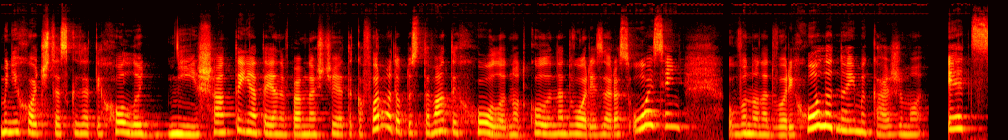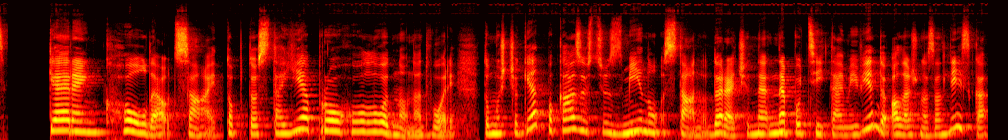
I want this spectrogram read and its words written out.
Мені хочеться сказати холоднішати. Та я не впевнена, що є така форма, тобто ставати холодно. От коли на дворі зараз осінь, воно на дворі холодно, і ми кажемо it's getting cold outside, тобто стає прохолодно на дворі. Тому що get показує цю зміну стану. До речі, не, не по цій темі відео, але ж у нас англійська.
